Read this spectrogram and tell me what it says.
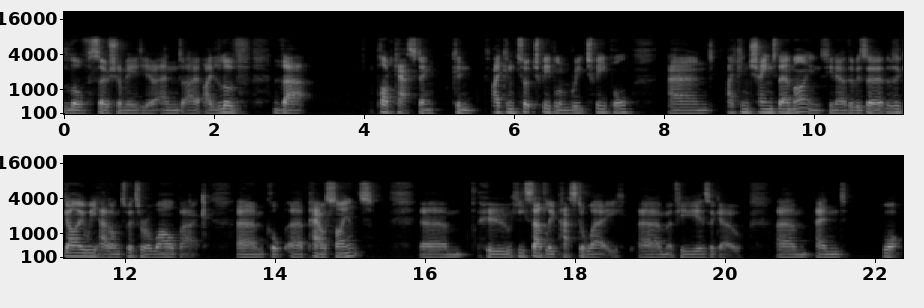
love social media, and I, I love that podcasting can I can touch people and reach people and I can change their minds. You know, there was a there was a guy we had on Twitter a while back um, called uh, Power Science, um, who he sadly passed away um, a few years ago. Um, and what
